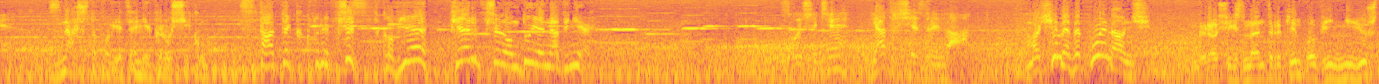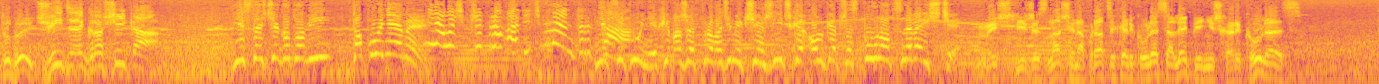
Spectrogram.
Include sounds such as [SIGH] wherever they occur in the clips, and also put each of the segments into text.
Znasz to powiedzenie, Grosiku. Statek, który wszystko wie, pierwszy ląduje na dnie. Słyszycie? Wiatr się zrywa. Musimy wypłynąć. Grosik z mędrkiem powinni już tu być. Widzę grosika. Jesteście gotowi? To płyniemy! Miałeś przyprowadzić mędrka! Nie przypłynie, chyba że wprowadzimy księżniczkę Olgę przez północne wejście. Myśli, że zna się na pracy Herkulesa lepiej niż Herkules.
